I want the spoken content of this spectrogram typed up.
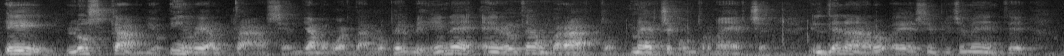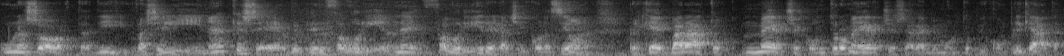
e lo scambio in realtà, se andiamo a guardarlo per bene, è in realtà un baratto, merce contro merce. Il denaro è semplicemente una sorta di vaselina che serve per favorire la circolazione, perché baratto merce contro merce sarebbe molto più complicata.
